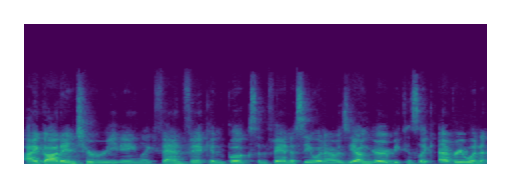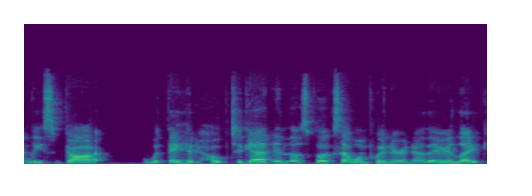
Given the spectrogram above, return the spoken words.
I got into reading like fanfic and books and fantasy when I was younger because like everyone at least got what they had hoped to get in those books at one point or another. Like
